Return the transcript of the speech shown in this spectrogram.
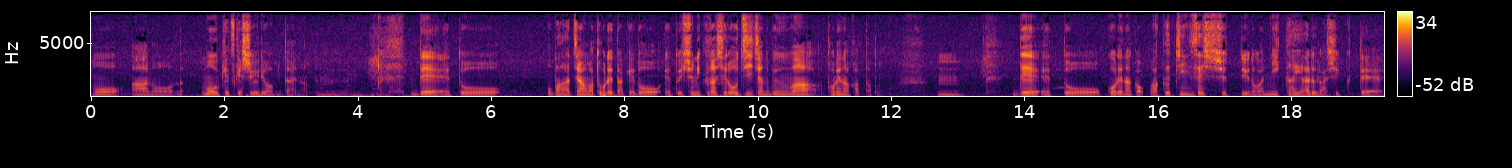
もうあのもう受付終了みたいな、うん、でえっとおばあちゃんは取れたけど、えっと、一緒に暮らしてるおじいちゃんの分は取れなかったと。うん、で、えっと、これなんかワクチン接種っていうのが2回あるらしくて、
